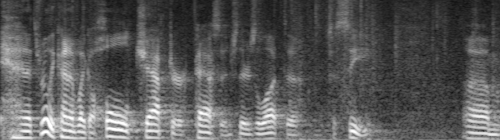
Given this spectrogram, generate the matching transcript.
And it's really kind of like a whole chapter passage. There's a lot to, to see. Um,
